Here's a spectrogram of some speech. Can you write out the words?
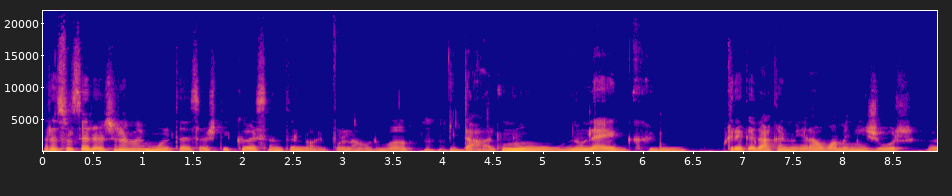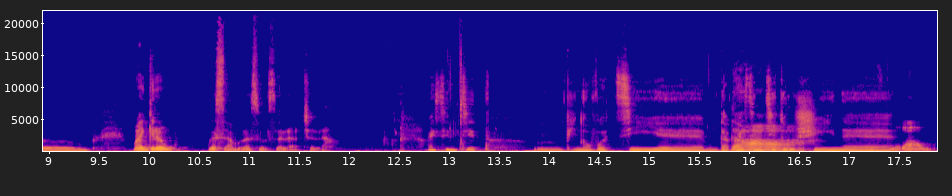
Resursele cele mai multe, să știi că sunt în noi până la urmă, dar nu, nu neg, cred că dacă nu erau oameni în jur, um, mai greu găseam resursele acelea. Ai simțit vinovăție, dacă da. ai simțit rușine? Wow!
